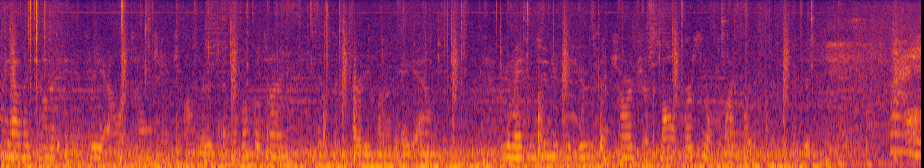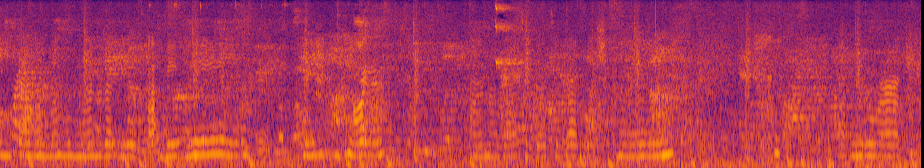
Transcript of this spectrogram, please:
We have encountered a three-hour time change en route, and the local time is 6.35 a.m. You may continue to use and charge your small personal with your. I'm about to go to baggage claim at Airport.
